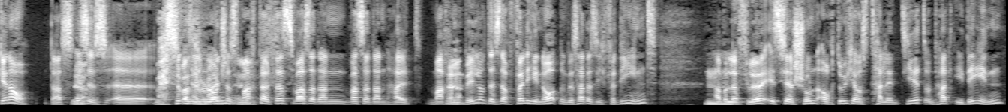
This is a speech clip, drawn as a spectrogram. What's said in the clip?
Genau, das Ja. ist es. Äh, Weißt du, was ich Aaron? Rodgers Ja. macht halt das, was er dann, was er dann halt machen Ja. will, und das ist auch völlig in Ordnung. Das hat er sich verdient. Mhm. Aber Lafleur ist ja schon auch durchaus talentiert und hat Ideen.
